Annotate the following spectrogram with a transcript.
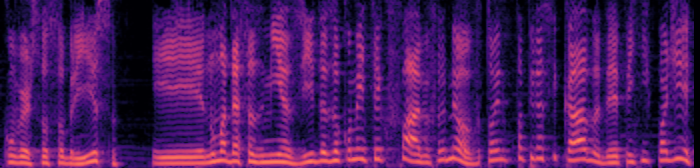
conversou sobre isso. E numa dessas minhas idas eu comentei com o Fábio. Eu falei, meu, eu tô indo pra Piracicaba, de repente a gente pode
